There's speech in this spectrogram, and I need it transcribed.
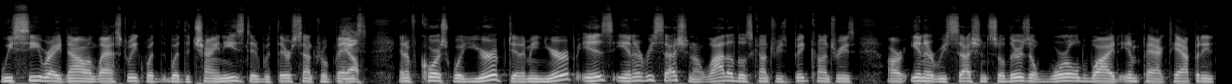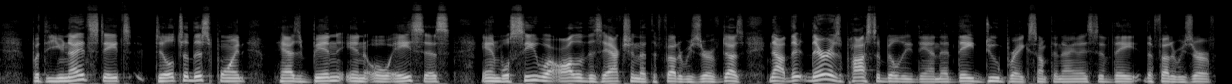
We see right now, and last week, what what the Chinese did with their central banks, and of course what Europe did. I mean, Europe is in a recession. A lot of those countries, big countries, are in a recession. So there's a worldwide impact happening. But the United States, still to this point, has been in oasis, and we'll see what all of this action that the Federal Reserve does. Now, there, there is a possibility, Dan, that they do break something. I said they, the Federal Reserve.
